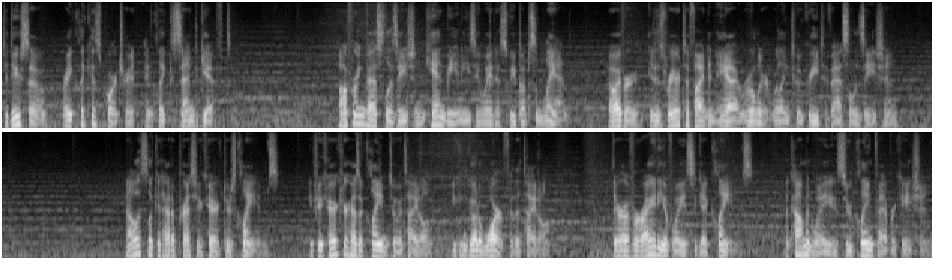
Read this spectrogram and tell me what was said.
To do so, right-click his portrait and click Send Gift. Offering vassalization can be an easy way to sweep up some land. However, it is rare to find an AI ruler willing to agree to vassalization. Now let's look at how to press your character's claims. If your character has a claim to a title, you can go to war for the title. There are a variety of ways to get claims. A common way is through claim fabrication.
